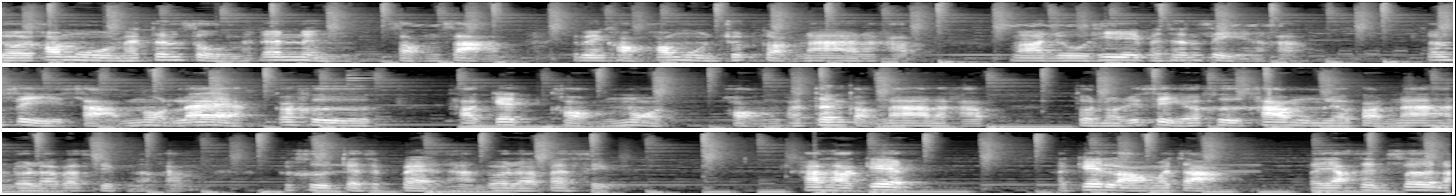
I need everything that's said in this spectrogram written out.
โดยข้อมูลแพทเทิร์น0แพทเทิร์น1 2 3จะเป็นของข้อมูลชุดก่อนหน้านะครับ มาดูที่แพทเทิร์น4นะครับแพทเทิร์น4 3โหนดแรกก็คือ target ของโหนดของแพทเทิร์นก่อนหน้านะครับ ส่วนหน่วยที่ 4 ก็คือค่ามุมเลี้ยวก่อนหน้าหารด้วย 180 นะครับ ก็คือ 78 หารด้วย 180 ค่า target target เรามาจากระยะเซ็นเซอร์ณ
